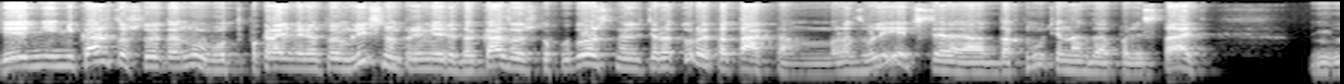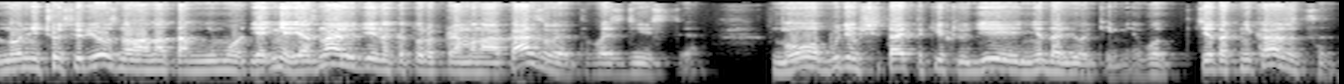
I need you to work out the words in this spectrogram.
Тебе не, не кажется, что это, ну, вот, по крайней мере, на твоем личном примере доказывает, что художественная литература это так, там, развлечься, отдохнуть иногда, полистать. Но ничего серьезного она там не может. Я, не, я знаю людей, на которых прямо она оказывает воздействие, но будем считать таких людей недалекими. Вот тебе так не кажется?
